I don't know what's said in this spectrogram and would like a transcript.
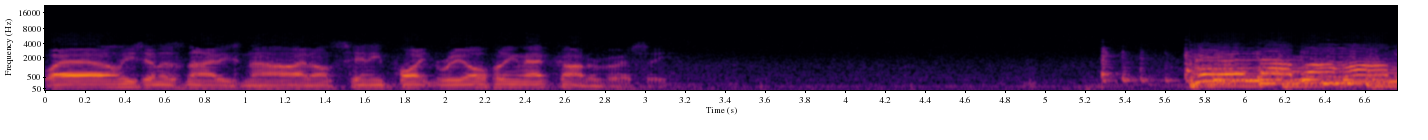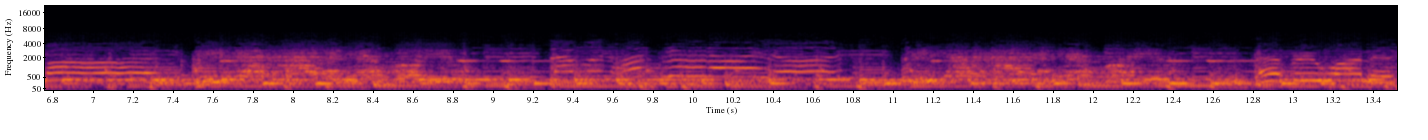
Well, he's in his 90s now. I don't see any point in reopening that controversy. In the Bahamas, we got here for you. 700 islands, we got here for you. Everyone is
